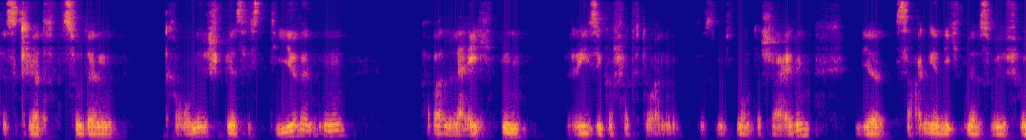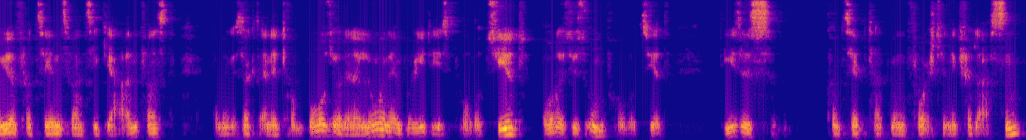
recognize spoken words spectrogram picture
das gehört zu den chronisch persistierenden, aber leichten Risikofaktoren. Das muss man unterscheiden. Wir sagen ja nicht mehr so wie früher, vor 10, 20 Jahren fast, haben wir gesagt, eine Thrombose oder eine Lungenembolie, die ist provoziert oder es ist unprovoziert. Dieses Konzept hat man vollständig verlassen.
